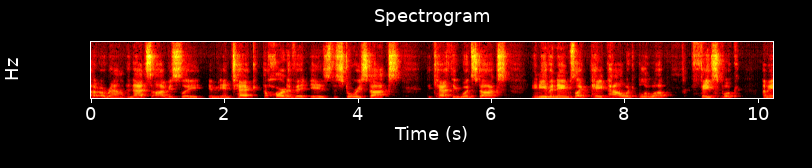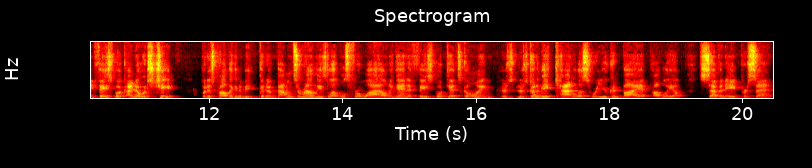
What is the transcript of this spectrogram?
uh, around. And that's obviously in, in tech the heart of it is the story stocks the Cathie Wood stocks and even names like PayPal, which blew up, Facebook. I mean, Facebook, I know it's cheap, but it's probably going to be going to bounce around these levels for a while. And again, if Facebook gets going, there's there's going to be a catalyst where you can buy it probably up seven, eight percent,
